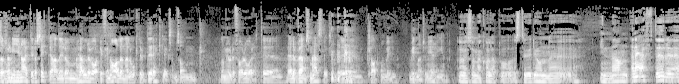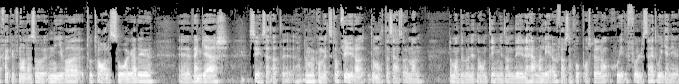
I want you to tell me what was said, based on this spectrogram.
Vad tror ni United och City? Hade de hellre varit i finalen eller åkt ut direkt liksom som de gjorde förra året? Det, eller vem som helst liksom. Det är klart man vill vinna turneringen. Ju som jag kollade på studion eh, innan, eh, nej efter eh, FA-cupfinalen så Niva totalsågade ju Wengers synsätt att de har kommit till topp fyra de åtta senaste åren men de har inte vunnit någonting utan det är det här man lever för som fotbollsspelare. De skiter fullständigt Wigan i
